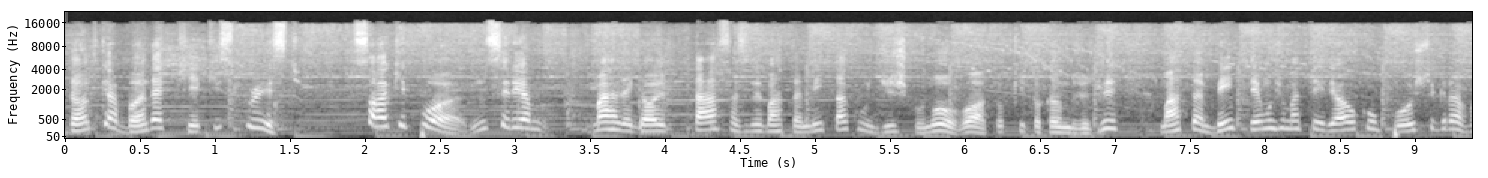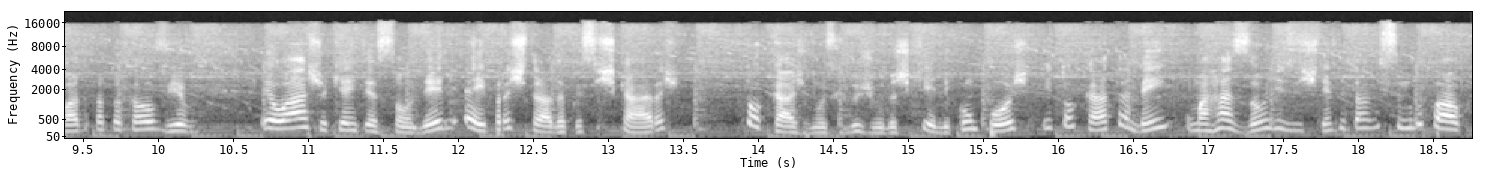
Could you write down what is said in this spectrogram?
Tanto que a banda é Kick Priest. Só que, pô, não seria mais legal ele tá fazendo, mas também tá com um disco novo, ó, tô aqui tocando no Priest, mas também temos material composto e gravado para tocar ao vivo. Eu acho que a intenção dele é ir para a estrada com esses caras, tocar as músicas do Judas que ele compôs e tocar também uma razão de existência estar em cima do palco,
